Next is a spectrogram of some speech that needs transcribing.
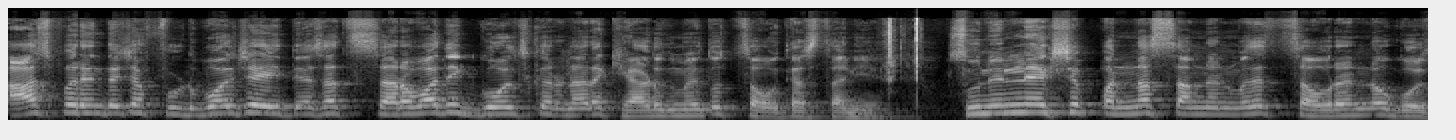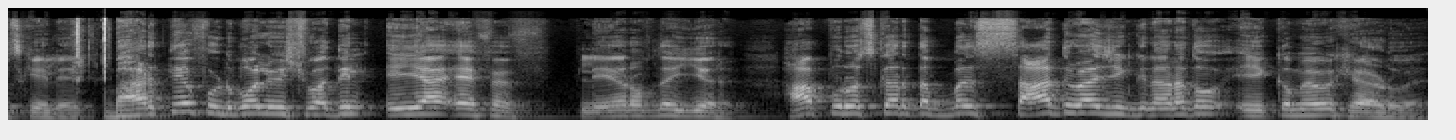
आजपर्यंतच्या फुटबॉलच्या इतिहासात सर्वाधिक गोल्स करणाऱ्या खेळाडूंमध्ये म्हणजे तो चौथ्या स्थानी आहे. सुनीलने एकशे पन्नास सामन्यांमध्ये चौऱ्याण्णव गोल्स केले आहेत. भारतीय फुटबॉल विश्वातील A I F F player of the year हा पुरस्कार तब्बल सात वेळा जिंकणारा तो एकमेव खेळाडू आहे.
